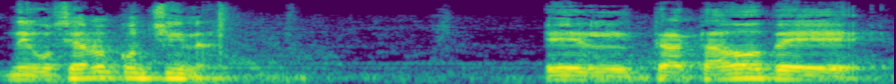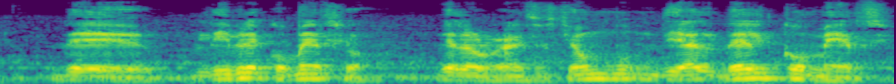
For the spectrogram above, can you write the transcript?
negociaron con China el tratado de, de libre comercio de la Organización Mundial del Comercio,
